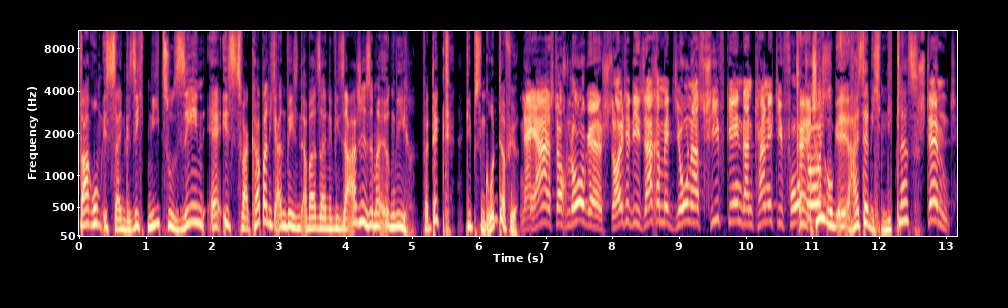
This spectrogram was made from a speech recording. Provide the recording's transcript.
Warum ist sein Gesicht nie zu sehen? Er ist zwar körperlich anwesend, aber seine Visage ist immer irgendwie verdeckt. Gibt's einen Grund dafür? Naja, ist doch logisch. Sollte die Sache mit Jonas schiefgehen, dann kann ich die Fotos... Äh, Entschuldigung, äh, heißt er nicht Niklas? Stimmt.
